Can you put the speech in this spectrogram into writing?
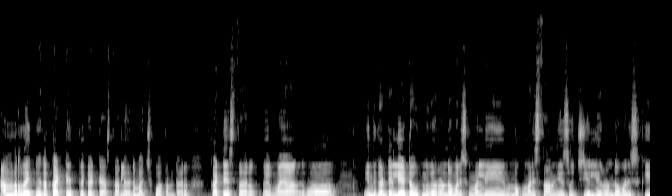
అందరిది అయిపోయాక కట్టేస్తే కట్టేస్తారు లేదంటే మర్చిపోతుంటారు. కట్టేస్తారు. ఎందుకంటే లేట్ అవుతుందిగా రెండో మనిషికి మళ్ళీ ఒక మనిషి స్నానం చేసి వచ్చి వెళ్ళి రెండో మనిషికి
